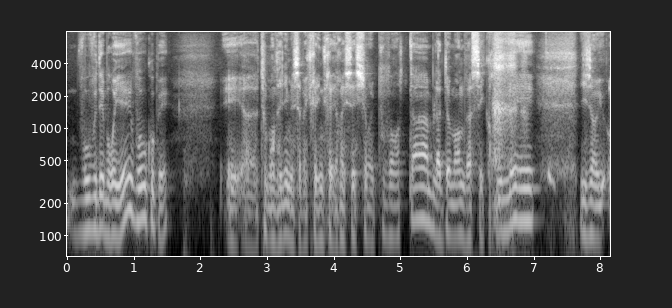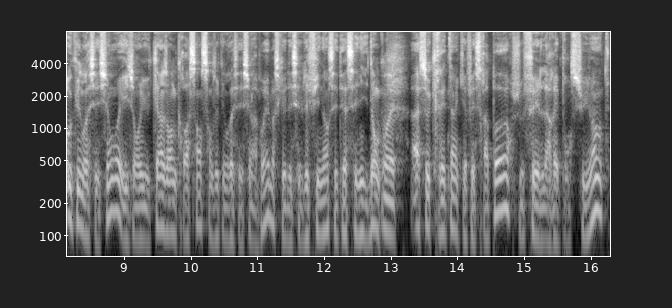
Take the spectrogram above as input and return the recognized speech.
Vous vous débrouillez, vous vous coupez. Et euh, tout le monde a dit, mais ça va créer une récession épouvantable, la demande va s'écrouler. ils ont eu aucune récession et ils ont eu 15 ans de croissance sans aucune récession après parce que les, les finances étaient assainies. Donc, Ouais. à ce crétin qui a fait ce rapport, je fais la réponse suivante.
